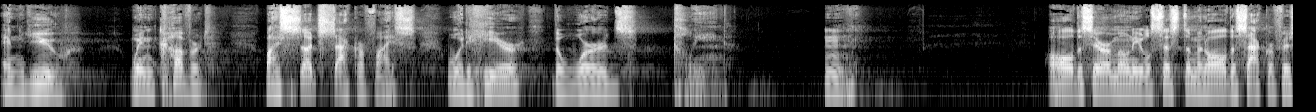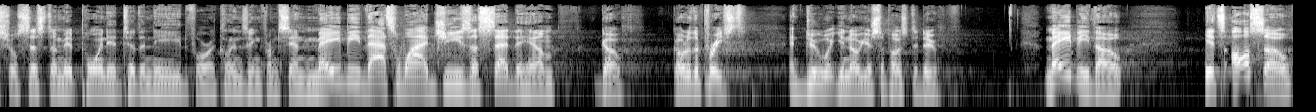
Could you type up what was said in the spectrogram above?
and you, when covered by such sacrifice, would hear the words clean. Mm all the ceremonial system and all the sacrificial system, it pointed to the need for a cleansing from sin. Maybe that's why Jesus said to him, Go, go to the priest and do what you know you're supposed to do. Maybe, though, it's also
